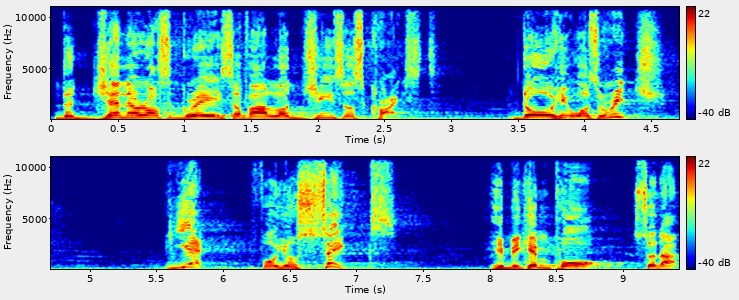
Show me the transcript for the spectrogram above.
the generous grace of our Lord Jesus Christ. Though he was rich, yet for your sakes he became poor, so that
